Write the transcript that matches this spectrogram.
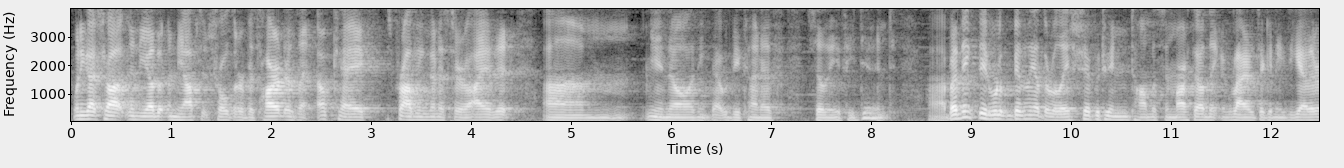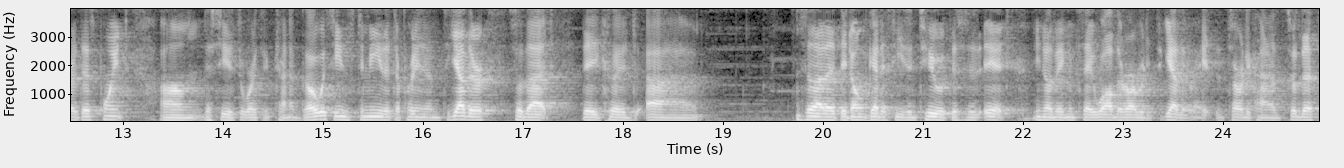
when he got shot in the other in the opposite shoulder of his heart, I was like, okay, he's probably going to survive it. Um, you know, I think that would be kind of silly if he didn't. Uh, but I think they're building up the relationship between Thomas and Martha. I think I'm glad they're getting together at this point um, to see as to kind of go. It seems to me that they're putting them together so that they could. Uh, so that if they don't get a season two, if this is it, you know, they can say, well, they're already together, right? It's already kind of so the,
